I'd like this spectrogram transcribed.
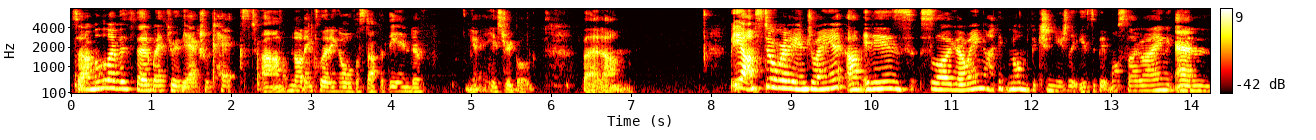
so I'm a little over the third way through the actual text, um, not including all the stuff at the end of you know history book. But um, but yeah, I'm still really enjoying it. Um, it is slow going. I think non-fiction usually is a bit more slow going, and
